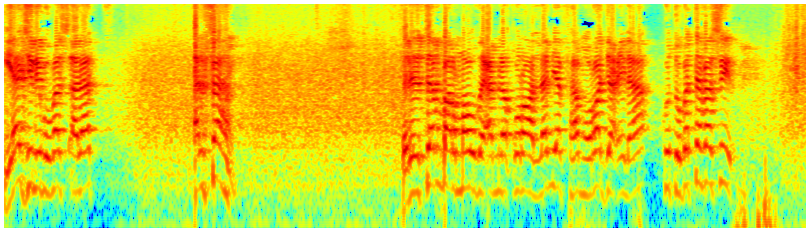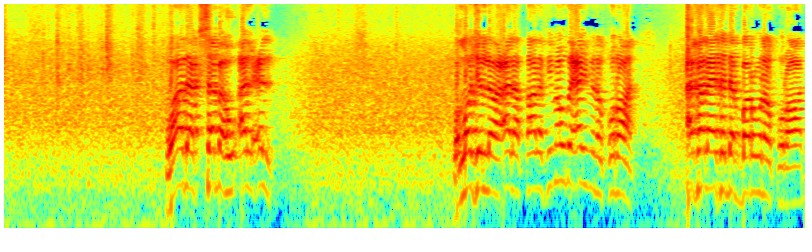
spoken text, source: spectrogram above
يجلب مسألة الفهم. فإذا تدبر موضعا من القرآن لم يفهمه رجع إلى كتب التفاسير. وهذا أكسبه العلم. والله جل وعلا قال في موضعين من القرآن أفلا يتدبرون القرآن؟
